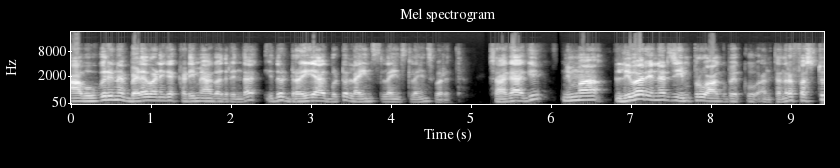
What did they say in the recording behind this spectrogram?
ಆ ಉಗುರಿನ ಬೆಳವಣಿಗೆ ಕಡಿಮೆ ಆಗೋದ್ರಿಂದ ಇದು ಡ್ರೈ ಆಗ್ಬಿಟ್ಟು ಲೈನ್ಸ್ ಲೈನ್ಸ್ ಲೈನ್ಸ್ ಬರುತ್ತೆ. ಸೊ ಹಾಗಾಗಿ ನಿಮ್ಮ ಲಿವರ್ ಎನರ್ಜಿ ಇಂಪ್ರೂವ್ ಆಗಬೇಕು ಅಂತಂದ್ರೆ ಫಸ್ಟ್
